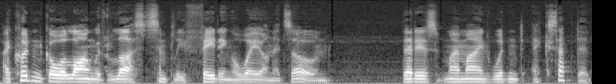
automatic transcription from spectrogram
I couldn't go along with lust simply fading away on its own. That is, my mind wouldn't accept it.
